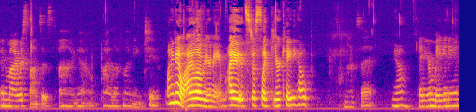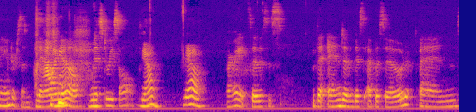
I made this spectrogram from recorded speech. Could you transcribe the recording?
And my response is, I know, I love my name too. I know. I love your name. I it's just like you're Katie Hope. That's it. Yeah. And you're Megan Ann Anderson. Now I know. Mystery solved. Yeah. Yeah. All right. So this is the end of this episode. And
